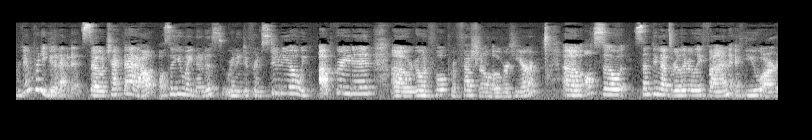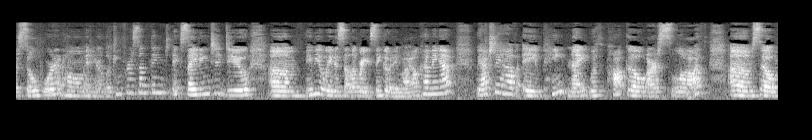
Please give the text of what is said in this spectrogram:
we're getting pretty good at it. So check that out. Also, you might notice we're in a different studio. We've upgraded. Uh, we're going full professional over here. Um, also, something that's really, really fun, if you are so bored at home and you're looking for something exciting to do, um, maybe a way to celebrate Cinco de Mayo coming up, we actually have a paint night with Paco, our sloth. Um, so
